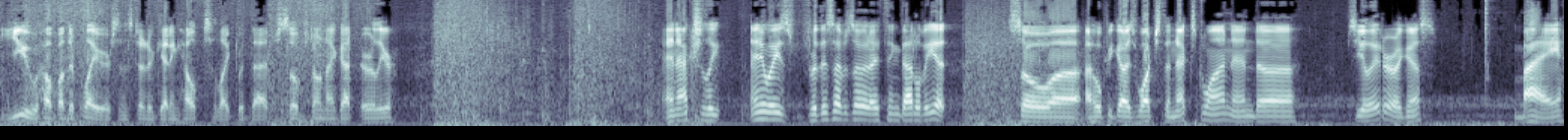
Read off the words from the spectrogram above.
you help other players instead of getting helped, like with that soapstone I got earlier. And actually, anyways, for this episode, I think that'll be it. So, uh, I hope you guys watch the next one, and, uh, see you later, I guess. Bye.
